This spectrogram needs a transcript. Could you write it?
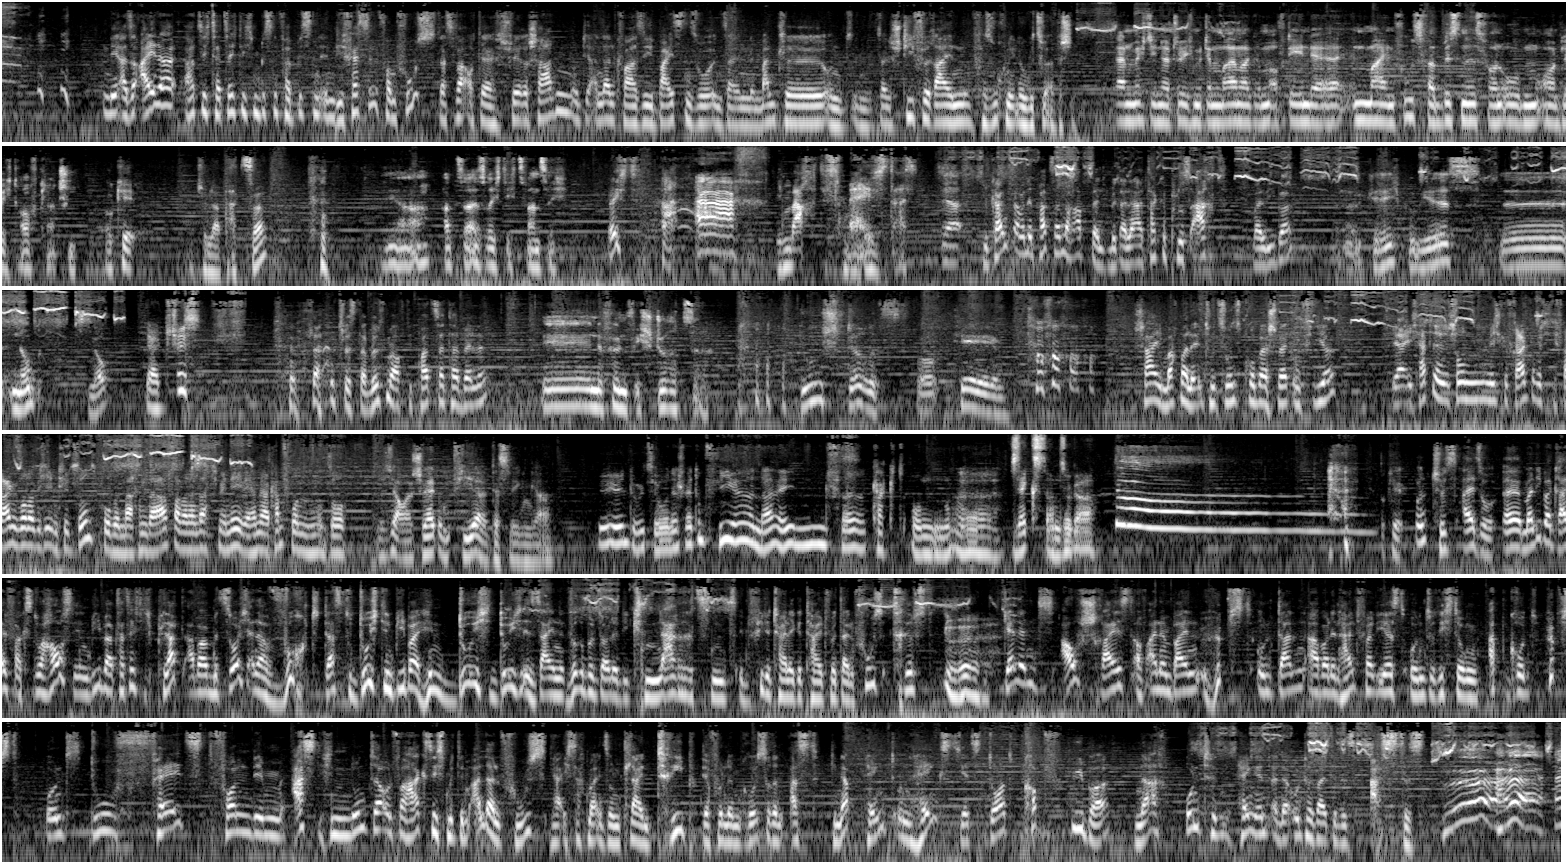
Nee, also einer hat sich tatsächlich ein bisschen verbissen in die Fessel vom Fuß. Das war auch der schwere Schaden. Und die anderen quasi beißen so in seinen Mantel und in seine Stiefel rein, versuchen ihn irgendwie zu erwischen. Dann möchte ich natürlich mit dem Malmagrim auf den, der in meinen Fuß verbissen ist, von oben ordentlich draufklatschen. Okay. Ein schöner Patzer. Ja, Patzer ist richtig, 20. Echt? Ach, die Macht des Meisters. Ja, Du kannst aber den Patzer noch absenden mit einer Attacke plus 8, mein Lieber. okay, ich probiere es. Äh, nope. Nope. ja, tschüss. Tschüss, da müssen wir auf die Patzer-Tabelle. Äh, eine 5, ich stürze. Du stürzt. Okay. Shai, mach mal eine Intuitionsprobe erschwert um 4. Ja, ich hatte schon mich gefragt, ob ich dich fragen soll, ob ich Intuitionsprobe machen darf, aber dann dachte ich mir, nee, wir haben ja Kampfrunden und so. Das ist ja auch erschwert um 4, deswegen ja. Intuition erschwert um vier, nein, verkackt um äh, sechs dann sogar. Okay, und tschüss. Also, äh, mein lieber Greifax, du haust den Biber tatsächlich platt, aber mit solch einer Wucht, dass du durch den Biber hindurch, durch seine Wirbelsäule, die knarzend in viele Teile geteilt wird, deinen Fuß triffst, Äh, gellend aufschreist, auf einem Bein hüpfst und dann aber den Halt verlierst und Richtung Abgrund hüpfst. Und du fällst von dem Ast hinunter und verhakst dich mit dem anderen Fuß, ja, ich sag mal, in so einen kleinen Trieb, der von einem größeren Ast hinabhängt und hängst jetzt dort kopfüber nach unten hängend an der Unterseite des Astes.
